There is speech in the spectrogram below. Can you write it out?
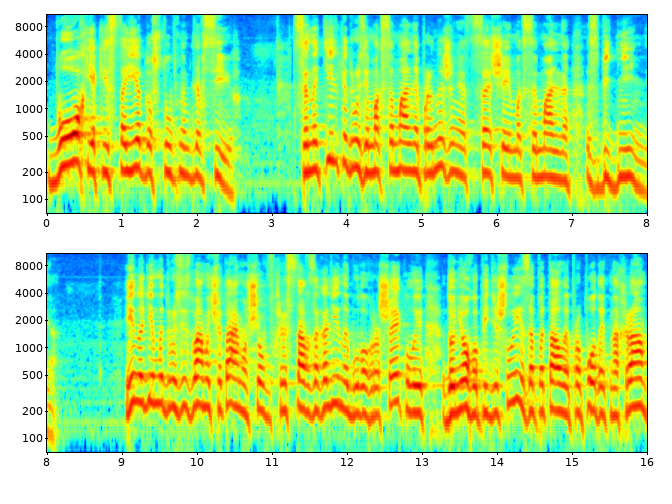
Бог, який стає доступним для всіх. Це не тільки, друзі, максимальне приниження, це ще й максимальне збідніння. Іноді ми, друзі, з вами читаємо, що в Христа взагалі не було грошей, коли до нього підійшли і запитали про подать на храм.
